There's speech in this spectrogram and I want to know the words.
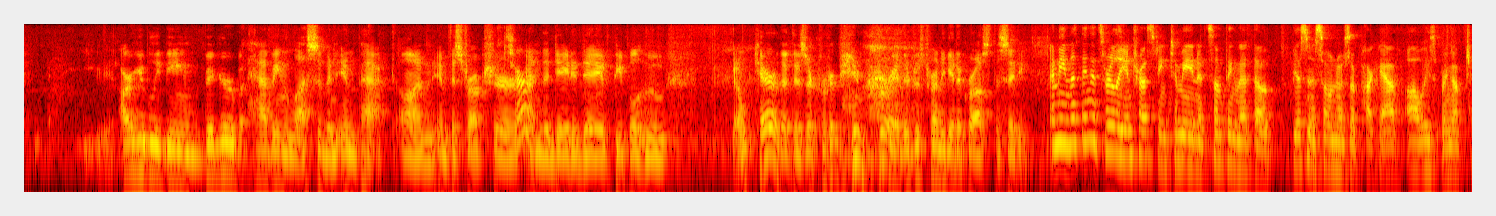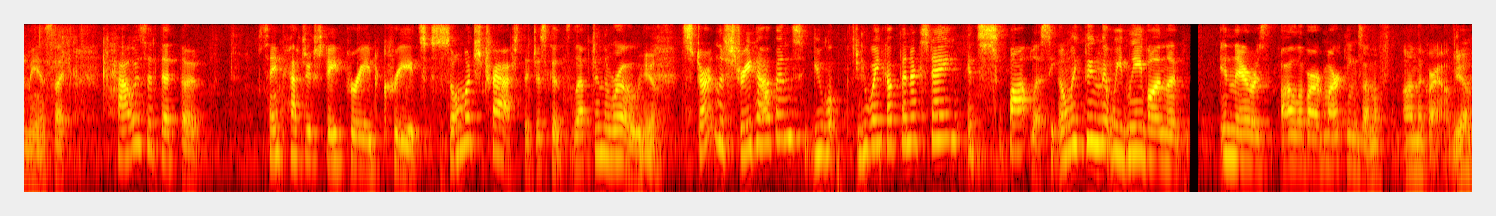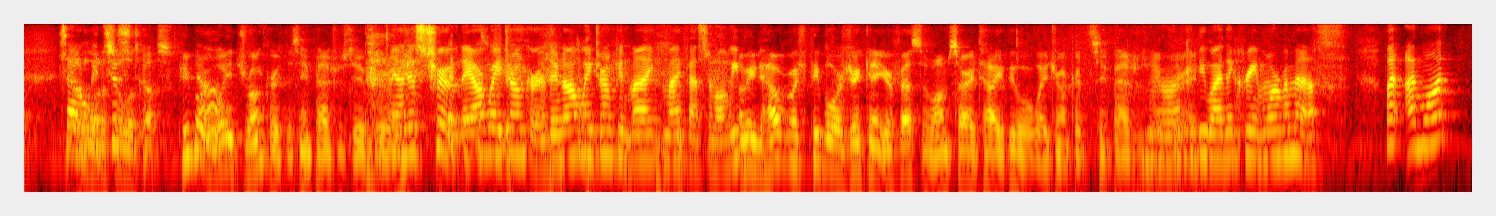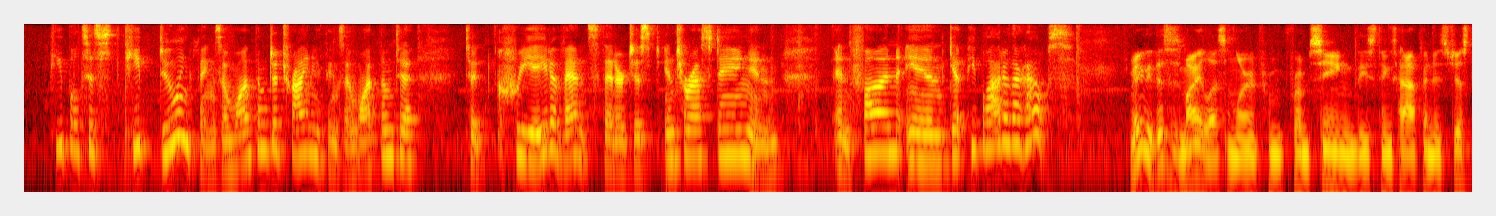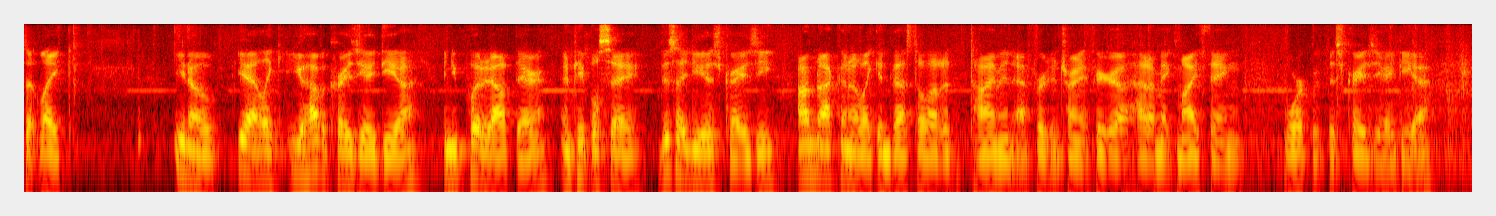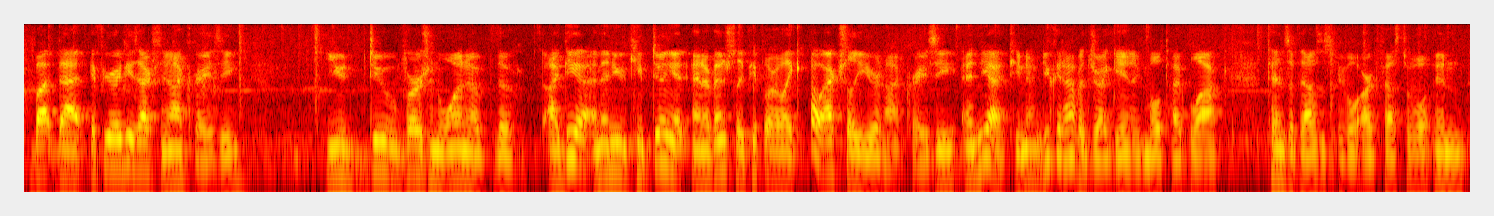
arguably being bigger but having less of an impact on infrastructure Sure. and the day to day of people who don't care that there's a Caribbean parade. They're just trying to get across the city. I mean, the thing that's really interesting to me, and it's something that the business owners of Park Ave always bring up to me, is like, how is it that the St. Patrick's Day Parade creates so much trash that just gets left in the road? Yeah. Start in the street happens. You you wake up the next day, it's spotless. The only thing that we leave on the in there is all of our markings on the on the ground. Yeah. So Not a lot it's of just cups. People No. are way drunker at the St. Patrick's Day parade. that is true. They are way drunker. They're not way drunk at my my festival. We, I mean, however much people are drinking at your festival, I'm sorry to tell you, people are way drunker at the St. Patrick's Day Well, parade. that could be why they create more of a mess. But I want people to keep doing things. I want them to try new things. I want them to to create events that are just interesting and and fun and get people out of their house. Maybe this is my lesson learned from from seeing these things happen. Is just that like, you know, yeah, like you have a crazy idea and you put it out there, and people say this idea is crazy. I'm not gonna like invest a lot of time and effort in trying to figure out how to make my thing work with this crazy idea. But that if your idea is actually not crazy, you do version one of the idea and then you keep doing it and eventually people are like oh actually you're not crazy and yeah you know you could have a gigantic multi-block tens of thousands of people art festival in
